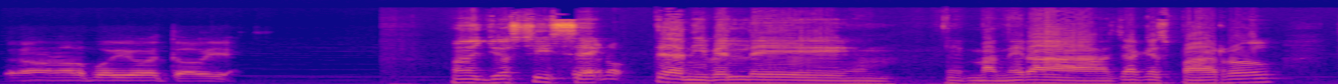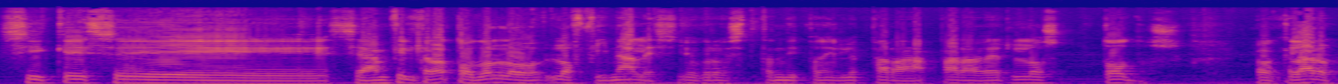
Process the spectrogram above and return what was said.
Pero no, no lo he podido ver todavía. Bueno, yo sí sé Bueno. que a nivel de, de manera Jack Sparrow, sí que se, se han filtrado todos los, finales. Yo creo que están disponibles para, para verlos todos. Pero claro,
